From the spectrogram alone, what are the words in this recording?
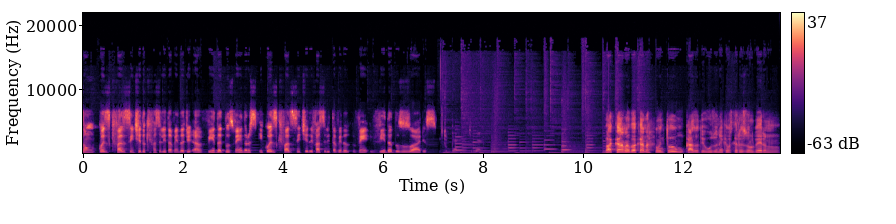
são coisas que fazem sentido, que facilita a, venda de- a vida dos vendors e coisas que fazem sentido e facilita a venda- ven- vida dos usuários. Muito bom, muito bom. Bacana, bacana. Comentou um caso de uso, né, que vocês resolveram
